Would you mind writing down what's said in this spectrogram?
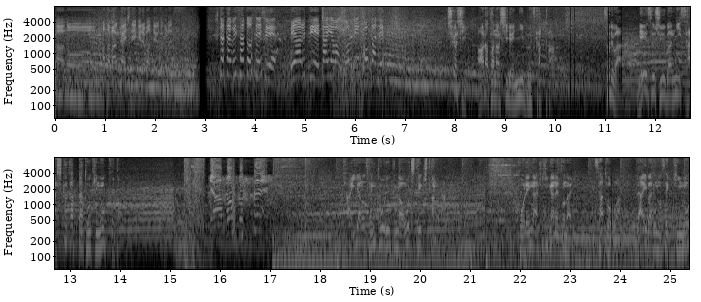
あのー、また挽回していければというところです。再び佐藤選手へ ARTA タイヤは4輪交換です。しかし新たな試練にぶつかった。それはレース終盤に差し掛かった時のこと。いやそうそうタイヤの戦闘力が落ちてきたのだ。これが引き金となり佐藤はライバルの接近を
